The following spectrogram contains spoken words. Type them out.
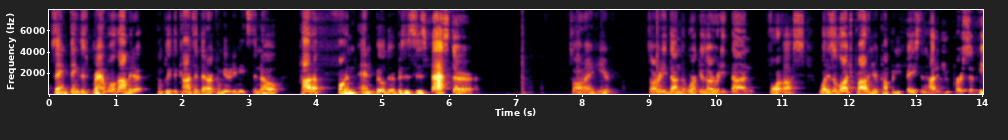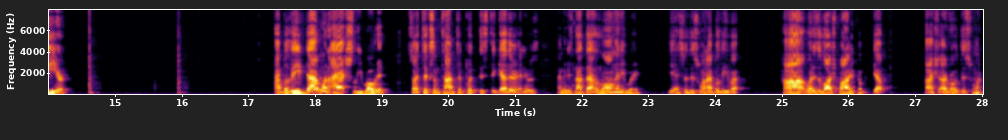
Same thing. This grant will allow me to complete the content that our community needs to know how to fund and build their businesses faster. It's all right here. It's already done. The work is already done for us. What is a large problem your company faced and how did you persevere? I believe that one I actually wrote it. So I took some time to put this together and it was, I mean, it's not that long anyway. Yeah, so this one I believe I, ah, what is a large problem your company? Yep. Actually, I wrote this one.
